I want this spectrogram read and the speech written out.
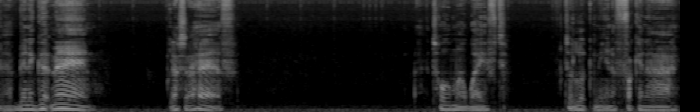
I've been a good man. Yes, I have. I told my wife to look me in the fucking eye.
